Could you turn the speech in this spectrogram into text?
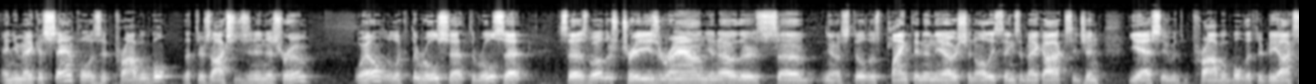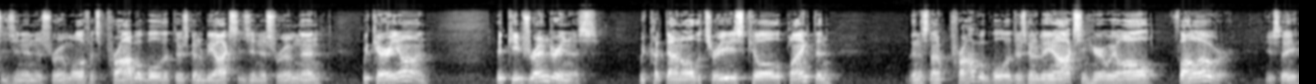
and you make a sample. Is it probable that there's oxygen in this room? Well, look at the rule set. The rule set says, well, there's trees around, you know, there's, uh, you know, still there's plankton in the ocean, all these things that make oxygen. Yes, it would be probable that there'd be oxygen in this room. Well, if it's probable that there's going to be oxygen in this room, then we carry on. It keeps rendering us. We cut down all the trees, kill all the plankton, then it's not probable that there's going to be oxygen here. We all fall over, you see?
